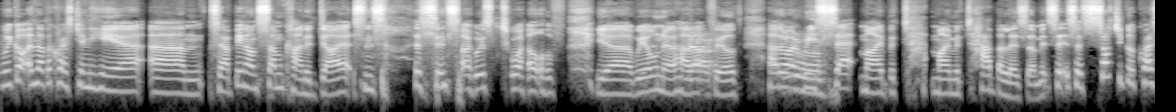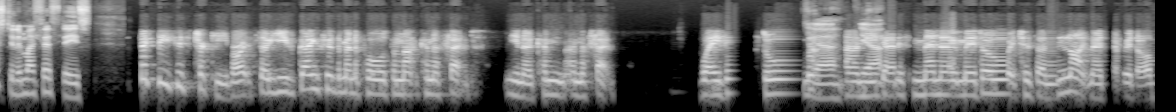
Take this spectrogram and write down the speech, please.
We got another question here. Um, so I've been on some kind of diet since since I was twelve. Yeah, we all know how yeah. that feels. How do I reset my my metabolism? It's it's a, such a good question in my fifties. Fifties is tricky, right? So you're going through the menopause, and that can affect you know can and affect way store, yeah, and yeah. you get this meno middle, which is a nightmare to get rid of.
